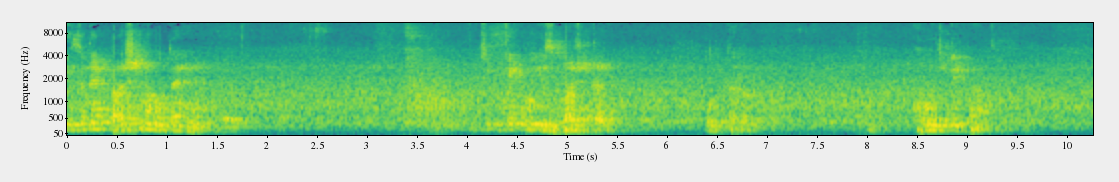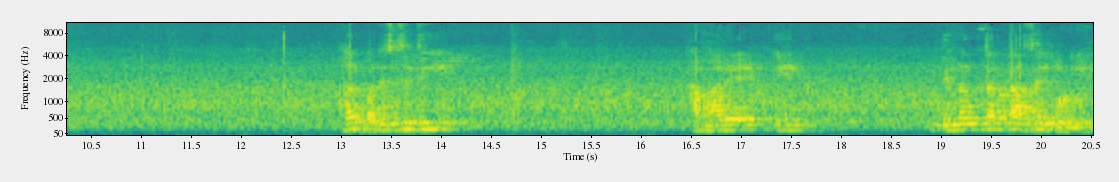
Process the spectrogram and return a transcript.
इतने प्रश्न होते हैं जिनके कोई स्पष्ट उत्तर खोज नहीं पाते। हर परिस्थिति हमारे एक निरंतरता से जुड़ी है।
